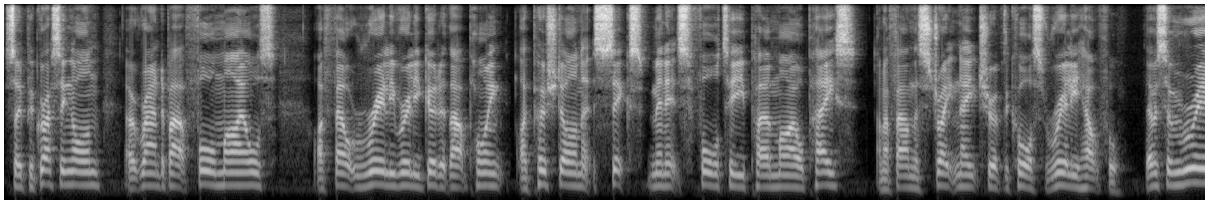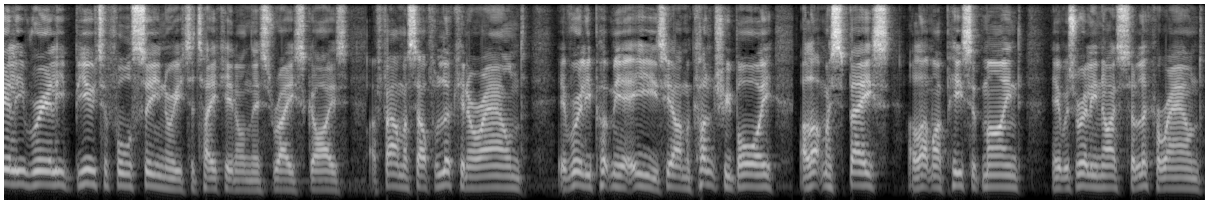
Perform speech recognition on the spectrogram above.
So progressing on around about four miles, I felt really, really good at that point. I pushed on at 6 minutes 40 per mile pace, and I found the straight nature of the course really helpful. There was some really, really beautiful scenery to take in on this race, guys. I found myself looking around. It really put me at ease. Yeah, I'm a country boy. I like my space. I like my peace of mind. It was really nice to look around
